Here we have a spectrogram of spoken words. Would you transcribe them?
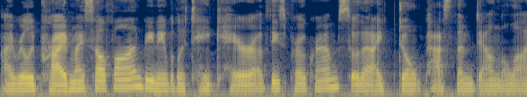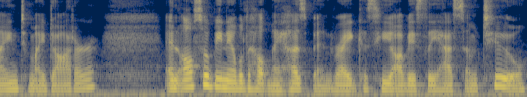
I really pride myself on being able to take care of these programs so that I don't pass them down the line to my daughter. And also being able to help my husband, right? Because he obviously has some too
